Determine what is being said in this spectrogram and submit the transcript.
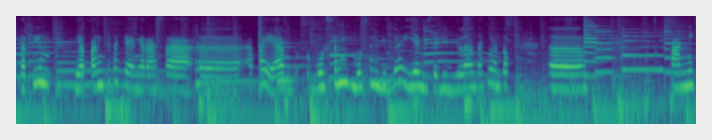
tapi ya paling kita kayak ngerasa uh, apa ya bosen bosen juga iya bisa dibilang tapi untuk uh, panik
